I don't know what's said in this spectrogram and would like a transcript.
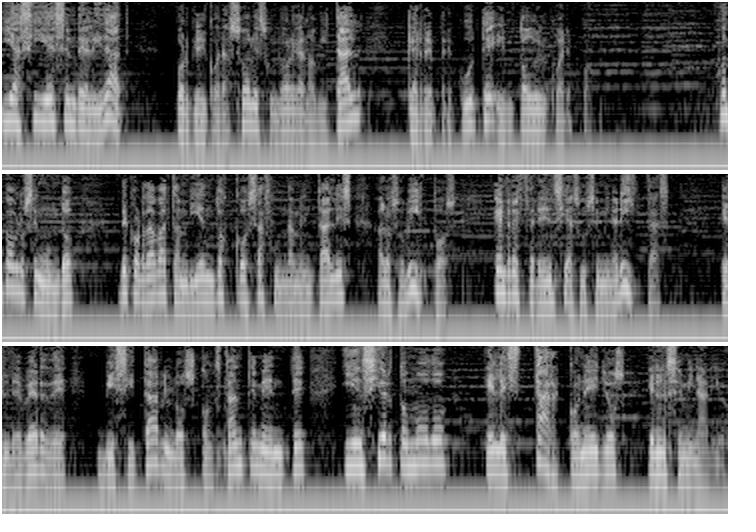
y así es en realidad, porque el corazón es un órgano vital que repercute en todo el cuerpo. Juan Pablo II recordaba también dos cosas fundamentales a los obispos en referencia a sus seminaristas, el deber de visitarlos constantemente y en cierto modo el estar con ellos en el seminario.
